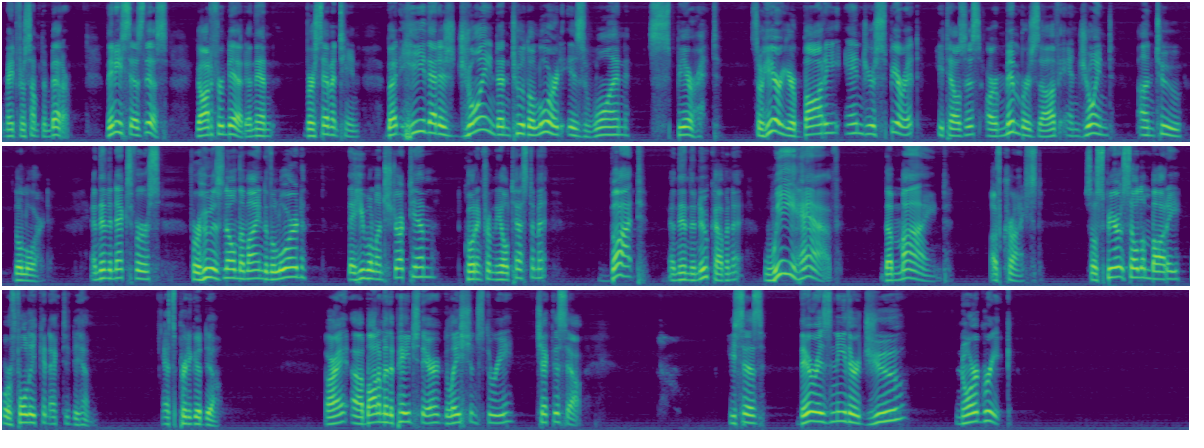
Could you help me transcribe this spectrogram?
You're made for something better. Then he says this God forbid. And then verse 17, but he that is joined unto the Lord is one spirit. So here, your body and your spirit, he tells us, are members of and joined unto the Lord. And then the next verse, for who has known the mind of the Lord, that he will instruct him, quoting from the Old Testament, but, and then the New Covenant, we have the mind of Christ. So spirit, soul, and body, we're fully connected to him. That's a pretty good deal. All right, uh, bottom of the page there, Galatians 3. Check this out. He says, There is neither Jew nor Greek.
